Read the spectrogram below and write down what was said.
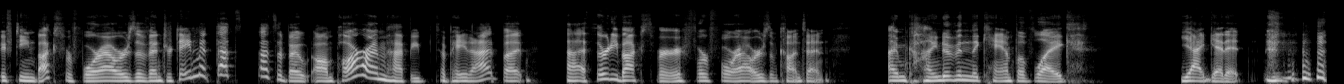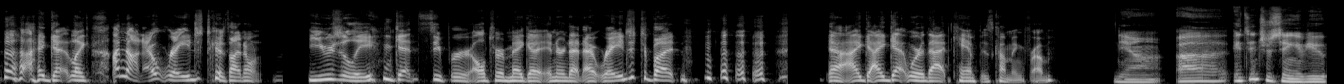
15 bucks for four hours of entertainment. That's, that's about on par. I'm happy to pay that. But uh, 30 bucks for, for four hours of content. I'm kind of in the camp of like, yeah, I get it. I get like, I'm not outraged because I don't usually get super ultra mega internet outraged, but yeah, I, I get where that camp is coming from. Yeah, uh, it's interesting if you.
